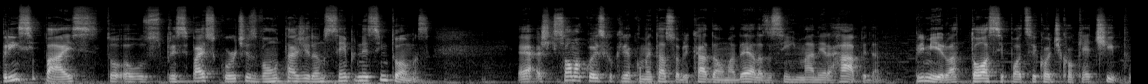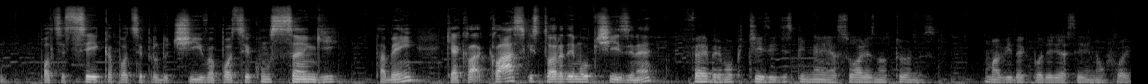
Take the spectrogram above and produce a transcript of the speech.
principais, os principais curtes vão estar girando sempre nesses sintomas. É, acho que só uma coisa que eu queria comentar sobre cada uma delas, assim, de maneira rápida. Primeiro, a tosse pode ser de qualquer tipo. pode ser seca, pode ser produtiva, pode ser com sangue, tá bem? Que é a clássica história da hemoptise, né? Febre, hemoptise, dispneia, suores noturnos. Uma vida que poderia ser e não foi.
